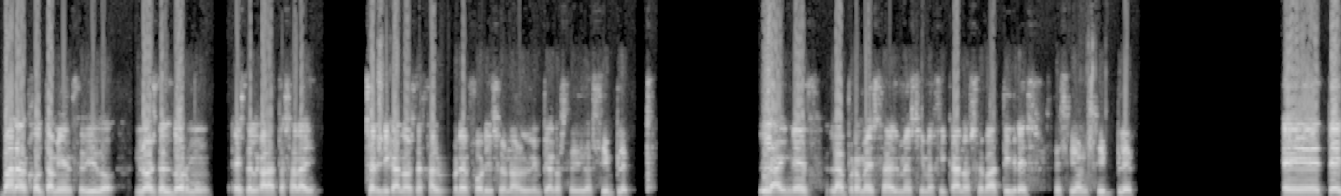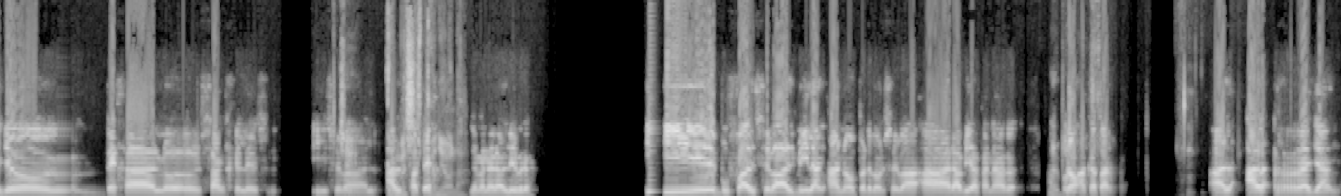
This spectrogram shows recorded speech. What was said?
Van Aanholt también cedido. No es del Dortmund, es del Galatasaray. Sergi Canos deja el Brentford y se une al Olympiacos cedido simple. Lainez, la promesa del Messi mexicano, se va a Tigres. Cesión simple. Eh, Tello deja a Los Ángeles y se Sí, va al, al Fateh de manera libre. Y Bufal se va al Milan. Ah, no, perdón, se va a Arabia a ganar. Al No, a. Qatar. Al Al Rayyan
